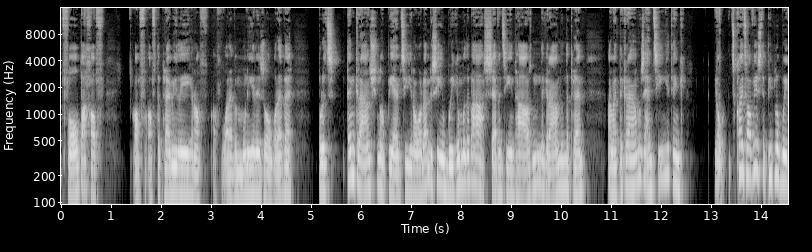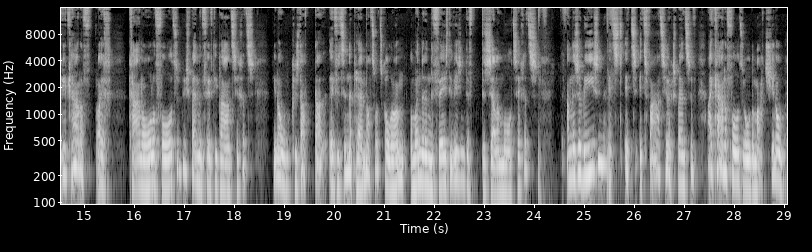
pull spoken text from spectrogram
fallback off off off the Premier League and off off whatever money it is or whatever. But it's them grounds should not be empty. You know, I remember seeing Wigan with about seventeen thousand in the ground in the Prem, and like the ground was empty. And you think, you know, it's quite obvious that people at Wigan can't like can't all afford to be spending fifty pound tickets. You know, because that, that if it's in the Prem, that's what's going on. And when they're in the first division, they're, they're selling more tickets. And there's a reason. It's it's it's far too expensive. I can't afford to go to the match. You know,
